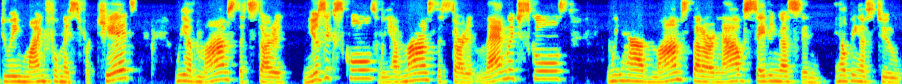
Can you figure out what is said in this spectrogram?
doing mindfulness for kids. We have moms that started music schools. We have moms that started language schools. We have moms that are now saving us and helping us to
